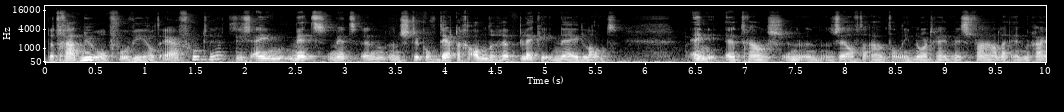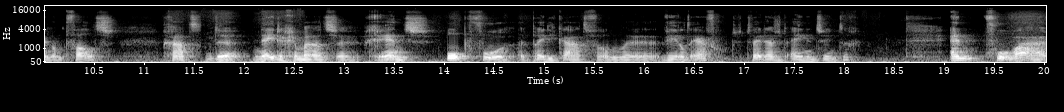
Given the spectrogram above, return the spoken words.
Dat gaat nu op voor werelderfgoed. Hè. Het is één met, met een, een, stuk of dertig andere plekken in Nederland. En eh, trouwens een, een, eenzelfde aantal in Noord-Rijn-Westfalen en Rijnland-Pfalz. Gaat de Nedergermaanse grens op voor het predicaat van uh, werelderfgoed 2021. En voorwaar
